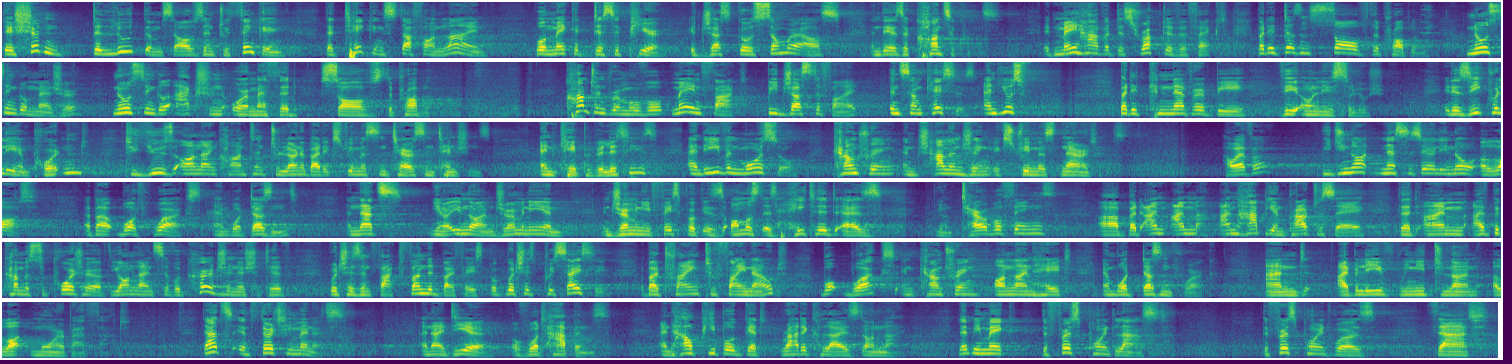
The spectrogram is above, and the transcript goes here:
they shouldn't delude themselves into thinking that taking stuff online will make it disappear. It just goes somewhere else, and there's a consequence. It may have a disruptive effect, but it doesn't solve the problem. No single measure, no single action or method solves the problem. Content removal may, in fact, be justified in some cases and useful, but it can never be the only solution. It is equally important to use online content to learn about extremist and terrorist intentions and capabilities, and even more so, countering and challenging extremist narratives. However, we do not necessarily know a lot about what works and what doesn't, and that's, you know, even though I'm Germany and in Germany, Facebook is almost as hated as you know, terrible things. Uh, but I'm, I'm, I'm happy and proud to say that I'm, I've become a supporter of the Online Civil Courage Initiative, which is in fact funded by Facebook, which is precisely about trying to find out what works in countering online hate and what doesn't work. And I believe we need to learn a lot more about that. That's in 30 minutes an idea of what happens and how people get radicalized online. Let me make the first point last. The first point was that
